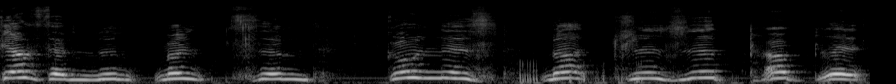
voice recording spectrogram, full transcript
government wants them as much as the public.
